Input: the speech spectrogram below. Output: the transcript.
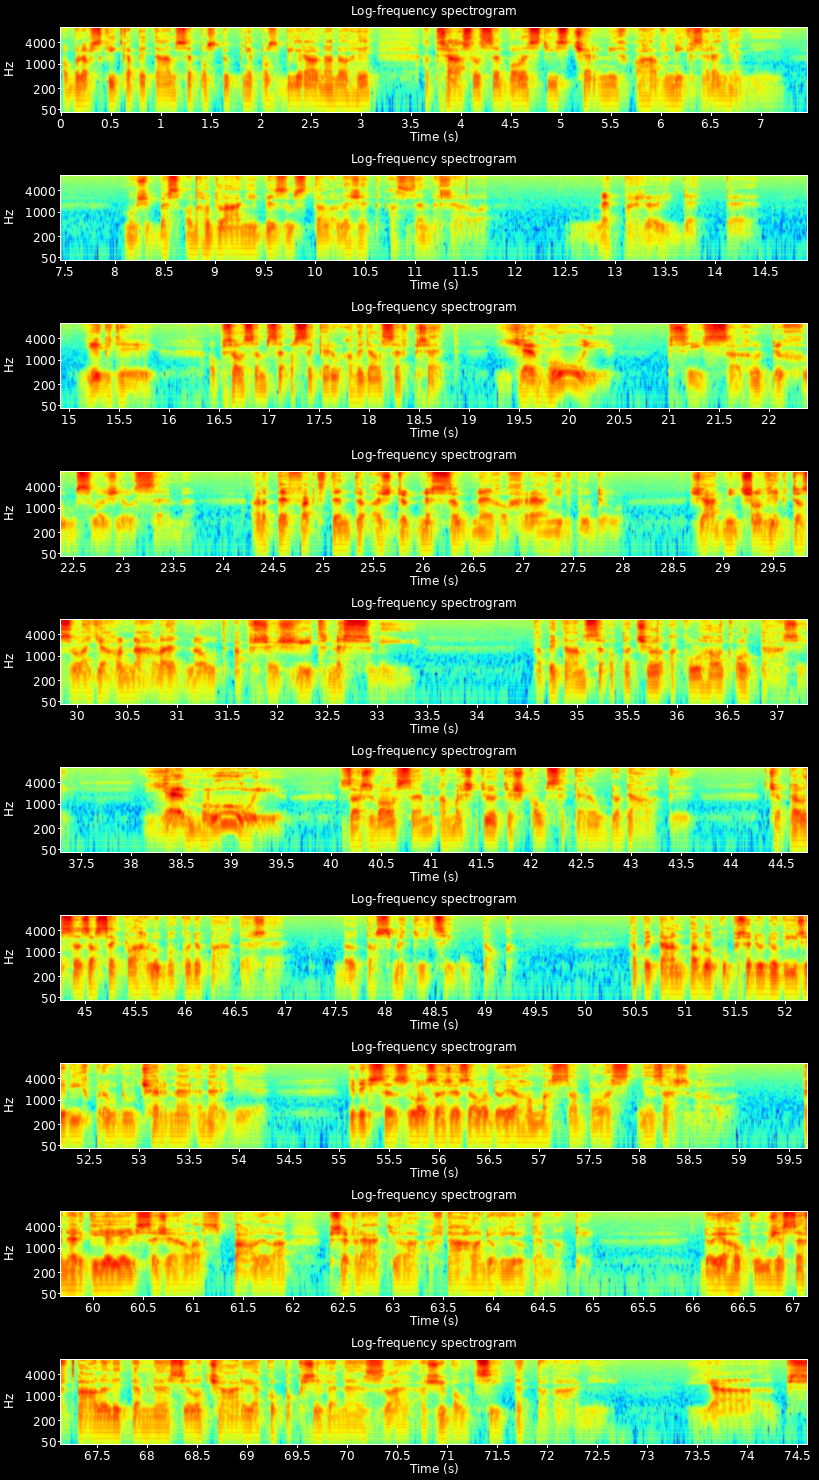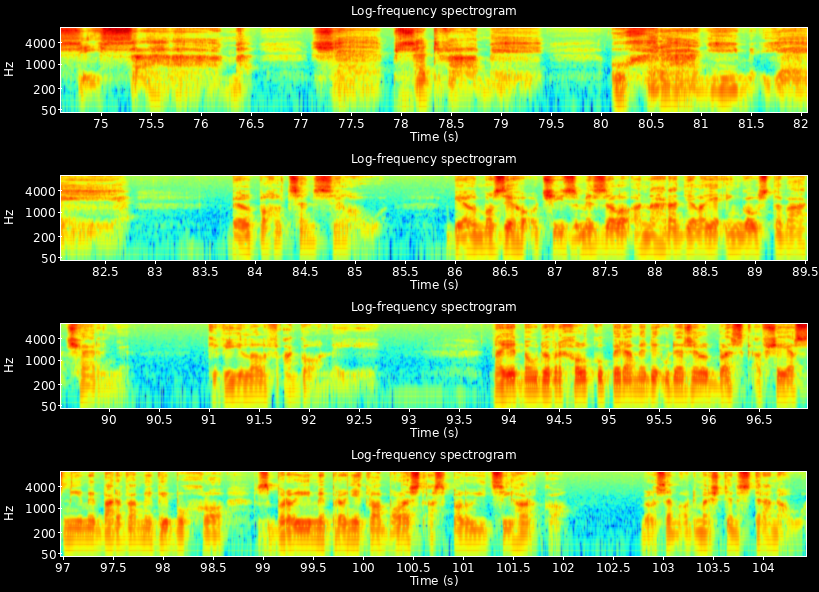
Obrovský kapitán se postupně pozbíral na nohy a třásl se bolestí z černých ohavných zranění. Muž bez odhodlání by zůstal ležet a zemřel. Neprojdete. Nikdy. Opřel jsem se o sekeru a vydal se vpřed. Je můj. Přísahu duchům složil jsem. Artefakt tento až do dne soudného chránit budu. Žádný člověk do zla jeho nahlédnout a přežít nesmí. Kapitán se otočil a kulhal k oltáři. Je můj! Zařval jsem a mrštil těžkou sekerou do dálky. Čepel se zasekla hluboko do páteře. Byl to smrtící útok. Kapitán padl ku předu do výřivých proudů černé energie. Když se zlo zařezalo do jeho masa, bolestně zařval. Energie jej sežehla, spálila, převrátila a vtáhla do víru temnoty. Do jeho kůže se vpálily temné siločáry jako pokřivené zlé a živoucí tetování. Já přísahám, že před vámi uchráním jej. Byl pohlcen silou. Bělmo z jeho očí zmizelo a nahradila je ingoustová černě. Kvílel v agónii. Najednou do vrcholku pyramidy udeřil blesk a vše jasnými barvami vybuchlo, zbrojími pronikla bolest a spalující horko. Byl jsem odmrštěn stranou.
